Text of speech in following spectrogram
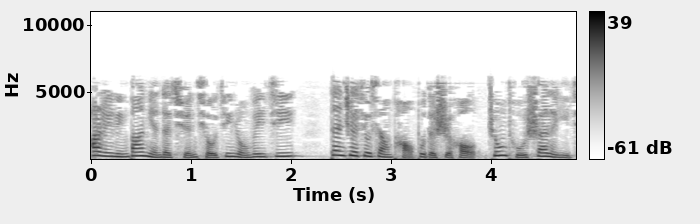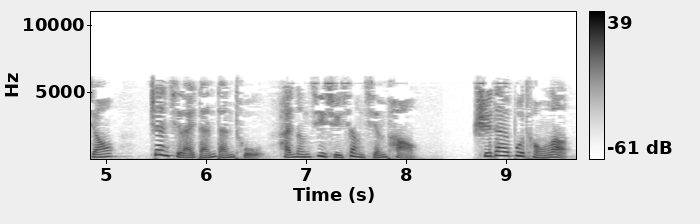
二零零八年的全球金融危机，但这就像跑步的时候中途摔了一跤，站起来掸掸土，还能继续向前跑。时代不同了，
